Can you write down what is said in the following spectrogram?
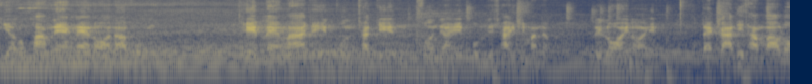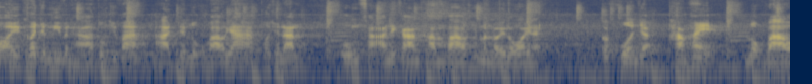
เกี่ยวกับความแรงแน่นอนนะครับผม เทสแรงม้าจะเห็นผลชัดเจน ส่วนใหญ่ผมจะใช้ที่มันแบบลอยๆหน่อย แต่การที่ทำวาล์วลอยก็จะมีปัญหาตรงที่ว่าอาจจะหลบวาล์วยาก เพราะฉะนั้นองศาในการทำวาล์วที่มันลอยๆเนี่ยก็ควรจะทำให้หลบวาล์ว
